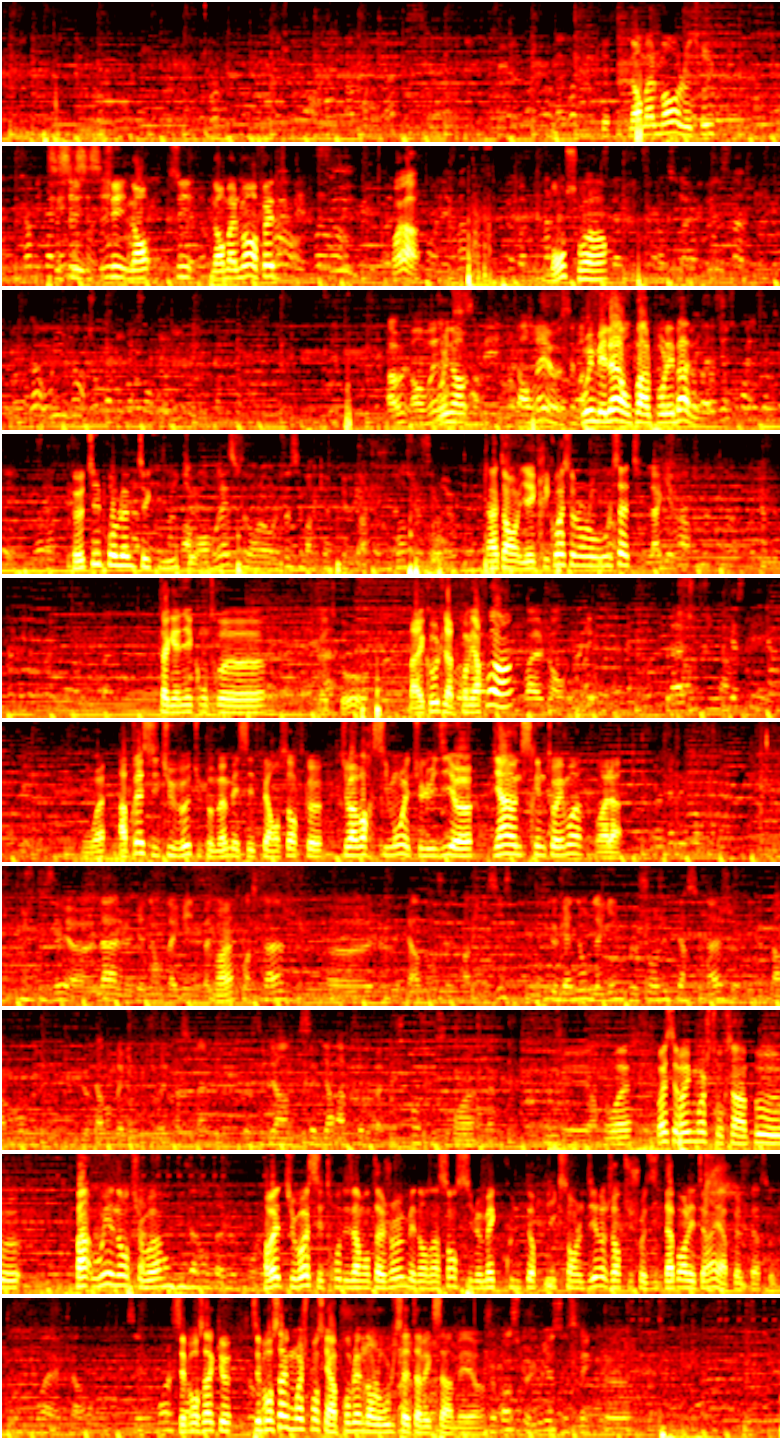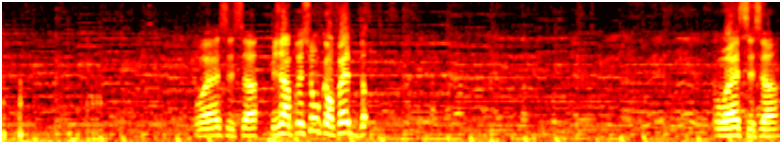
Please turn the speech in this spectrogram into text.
Ok. Normalement, le truc. Si, si, si, si. non, si. Normalement, en fait. Voilà. Bonsoir. Ah oui, en vrai, Oui, non. c'est- en vrai, euh. Oui, mais là, on parle pour les bannes. Petit problème technique. En, en vrai, selon le, le fait, c'est marqué après. là. Je pense que c'est mieux. Attends, il y a écrit quoi selon le rule set La game. T'as gagné contre. euh, Let's go. Bah écoute, la première fois, hein. Ouais, genre, ok. Ouais. Après, si tu veux, tu peux même essayer de faire en sorte que tu vas voir Simon et tu lui dis euh, Viens on stream toi et moi. Voilà. Euh, là, le gagnant de la game va gagner 3 stages. Euh, le perdant, vais parmi les 6. Le gagnant de la game peut changer de personnage et le perdant, le perdant de la game peut changer de personnage. Ça, C'est bien, c'est bien après le bac. Je pense que c'est bon Ouais. peu. Ouais. Ouais, c'est vrai que moi je trouve ça un peu. Enfin, oui et non, tu vois. En fait, tu vois, c'est trop désavantageux, mais dans un sens, si le mec counterpick sans le dire, genre tu choisis d'abord les terrains et après le perso. tu vois. Ouais, clairement. C'est pour ça que c'est pour ça que moi je pense qu'il y a un problème dans le rule set avec ça, mais. euh, Je pense que le mieux ce serait que. Ouais, c'est ça. Mais j'ai l'impression qu'en fait. dans- Ouais, c'est ça.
